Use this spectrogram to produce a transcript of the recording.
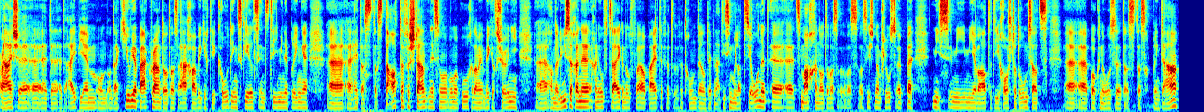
er ist, äh, hat, hat IBM und, und IQVIA-Background, oder? Dass er kann wirklich die Coding-Skills ins Team hineinbringen. Äh, Er hat das, das Datenverständnis, wo wir brauchen, damit wir wirklich schöne äh, Analysen können, können aufzeigen und aufbearbeiten für, für die Kunden und eben auch die Simulationen äh, äh, zu machen, oder? Was, was, was ist denn am Schluss etwa meine, meine, meine erwartete Kosten- oder Umsatzprognose, äh, das, das bringt er.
